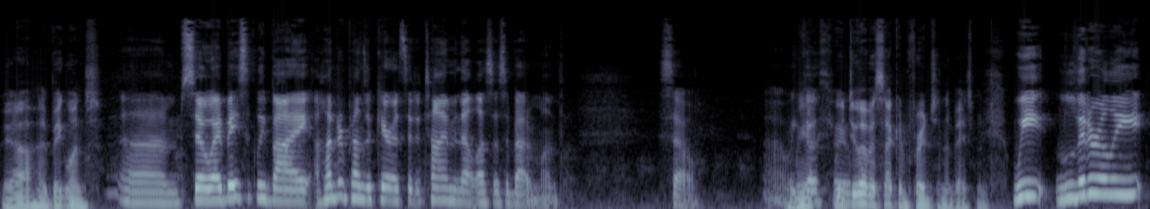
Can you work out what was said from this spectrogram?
Yeah, they're big ones. Um, so I basically buy hundred pounds of carrots at a time, and that lasts us about a month. So uh, we, go through. We do have a second fridge in the basement. We literally,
